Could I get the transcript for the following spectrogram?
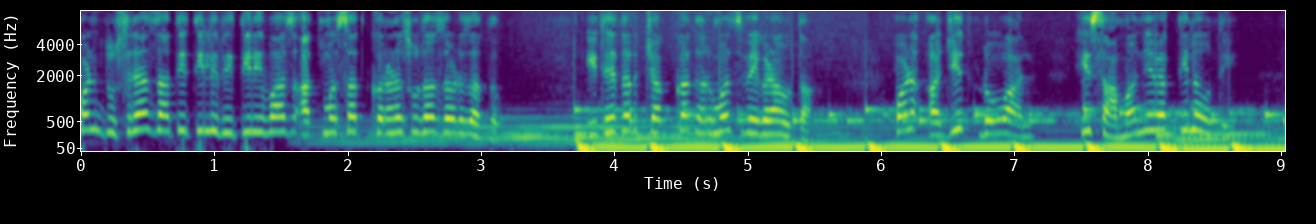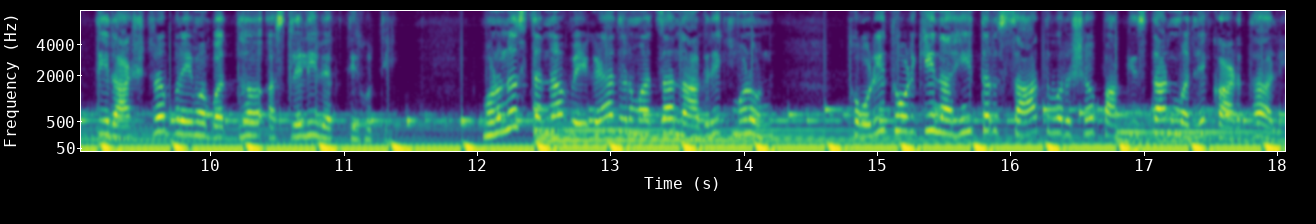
पण दुसऱ्या जातीतील रीतिरिवाज आत्मसात करणं सुद्धा जड जातं. इथे तर चक्क धर्मच वेगळा होता. पण अजित डोवाल ही सामान्य व्यक्ती नव्हती. ती राष्ट्रप्रेमबद्ध असलेली व्यक्ती होती. म्हणूनच त्यांना वेगळ्या धर्माचा नागरिक म्हणून थोडी थोडकी नाही तर सात वर्ष पाकिस्तानमध्ये काढता आली.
